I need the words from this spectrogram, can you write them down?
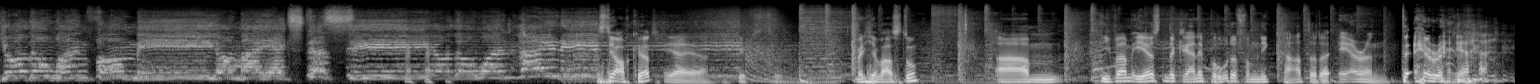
You're the one for me, you're my ecstasy, you're the one I need. Hast du die auch gehört? Ja, ja, ich gebe es zu. Welcher warst du? Ähm, ich war am ersten der kleine Bruder von Nick Carter, der Aaron. Der Aaron. Ja,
